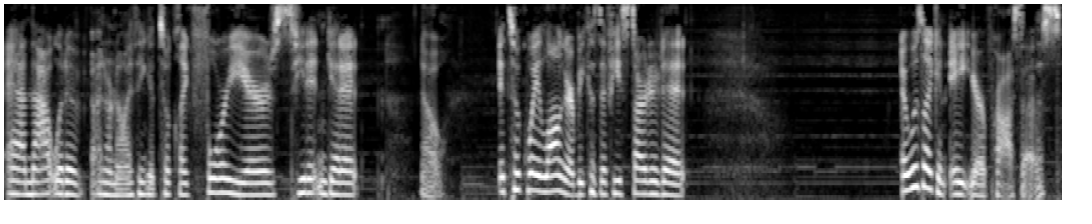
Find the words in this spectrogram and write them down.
And that would have, I don't know, I think it took like four years. He didn't get it. No, it took way longer because if he started it, it was like an eight year process.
